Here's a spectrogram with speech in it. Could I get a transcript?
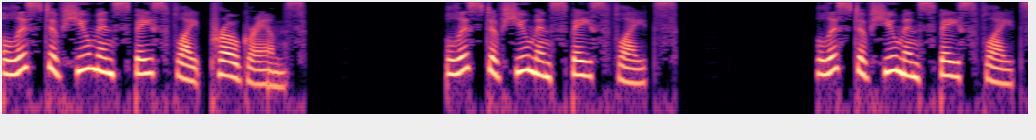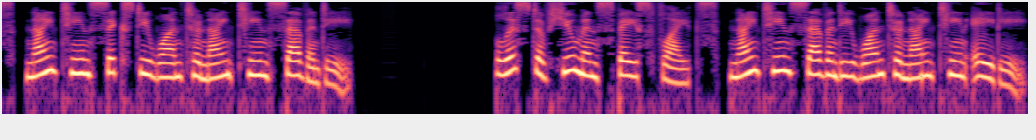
List of human spaceflight programs List of human spaceflights List of human spaceflights, 1961 to 1970. List of human spaceflights, 1971 to 1980.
